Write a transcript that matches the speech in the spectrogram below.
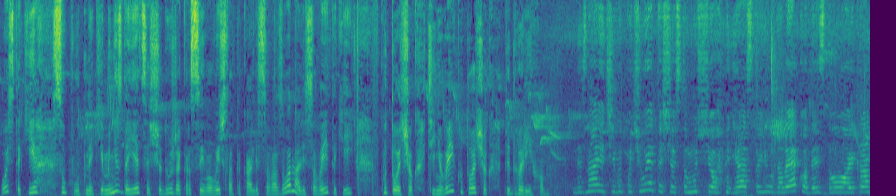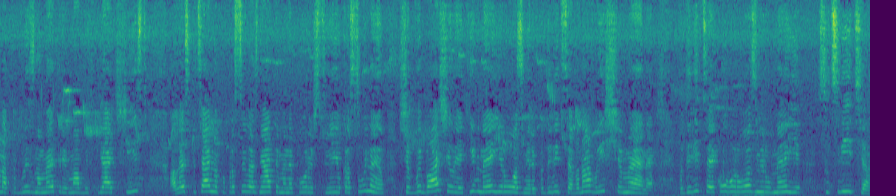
Ось такі супутники. Мені здається, що дуже красиво вийшла така лісова зона, лісовий такий куточок, тіньовий куточок під горіхом. Не знаю, чи ви почуєте щось, тому що я стою далеко, десь до екрана приблизно метрів, мабуть, 5-6. Але спеціально попросила зняти мене поруч з цією красунею, щоб ви бачили, які в неї розміри. Подивіться, вона вище мене. Подивіться, якого розміру в неї суцвіття.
